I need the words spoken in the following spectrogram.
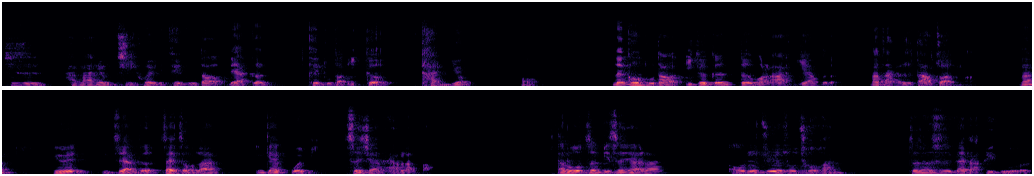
其实还蛮有机会，可以赌到两个，可以赌到一个堪用哦。能够赌到一个跟德保拉一样的，那当然是大赚嘛。那因为你这两个再怎么烂，应该不会比剩下的还要烂吧？那如果真比剩下的烂，我就觉得说球团真的是该打屁股了，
